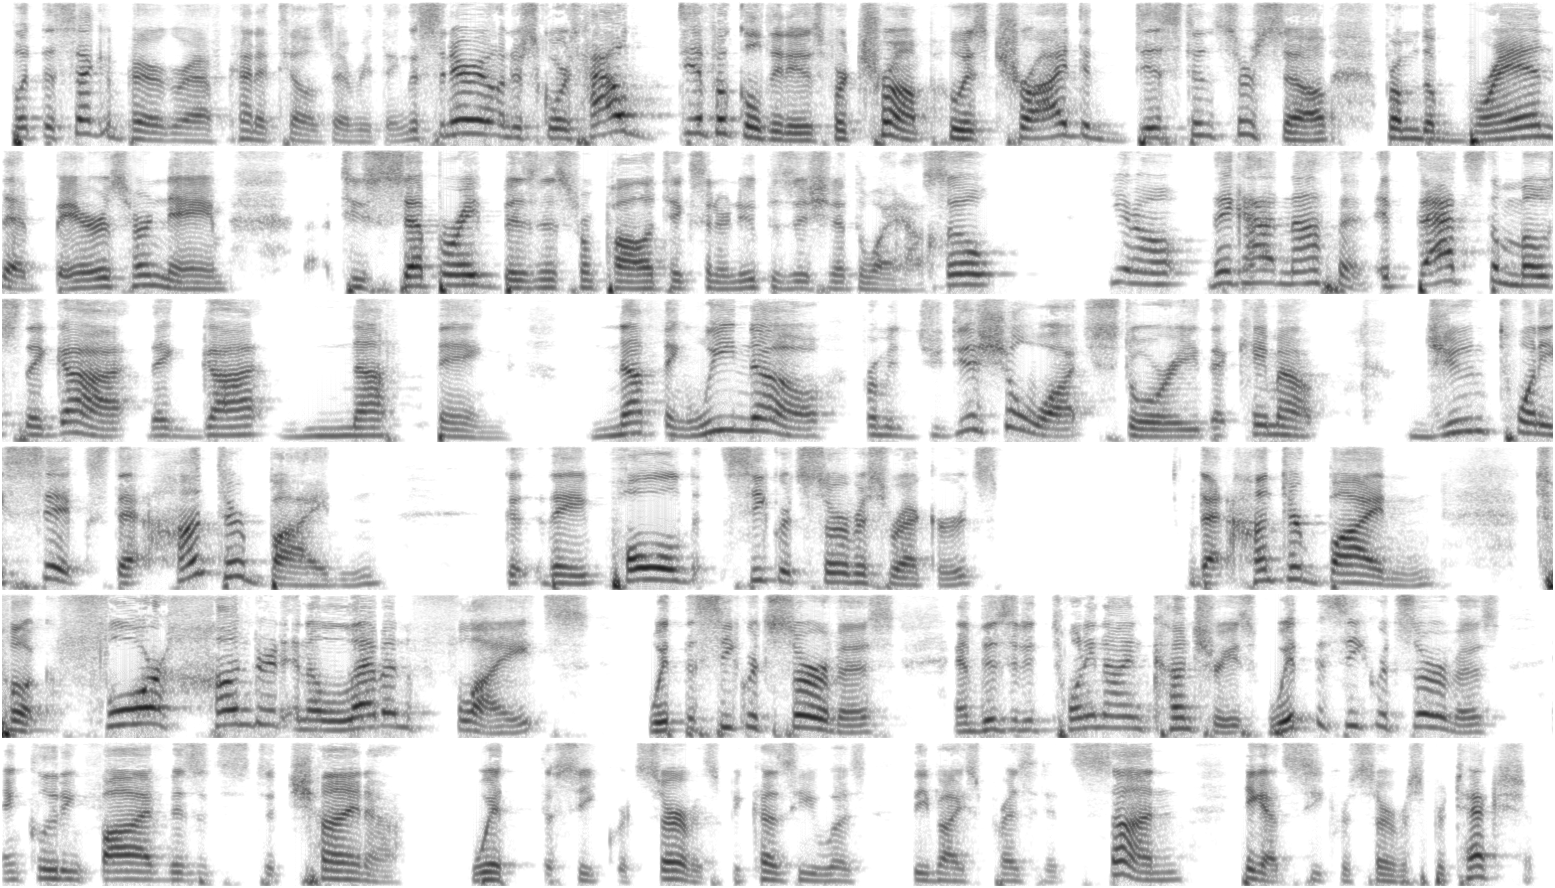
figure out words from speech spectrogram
But the second paragraph kind of tells everything. The scenario underscores how difficult it is for Trump, who has tried to distance herself from the brand that bears her name, uh, to separate business from politics in her new position at the White House. So, you know, they got nothing. If that's the most they got, they got nothing. Nothing. We know from a Judicial Watch story that came out June 26 that Hunter Biden, they pulled Secret Service records that Hunter Biden took 411 flights with the Secret Service and visited 29 countries with the Secret Service, including five visits to China with the Secret Service. Because he was the vice president's son, he got Secret Service protection.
